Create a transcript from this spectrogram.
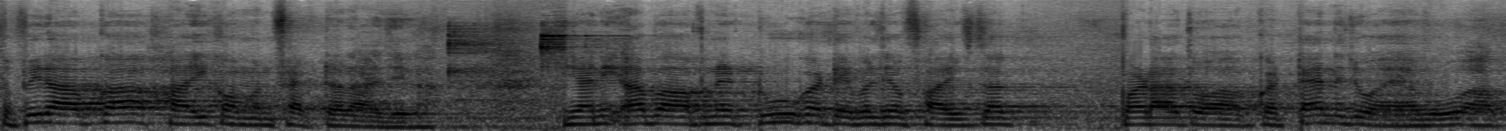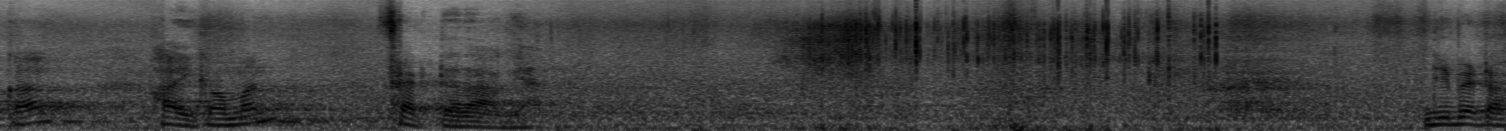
तो फिर आपका हाई कॉमन फैक्टर आ जाएगा। यानी अब आपने टू का टेबल जब फाइव तक पढ़ा तो आपका टेन जो आया वो आपका हाई कॉमन फैक्टर आ गया। जी बेटा।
